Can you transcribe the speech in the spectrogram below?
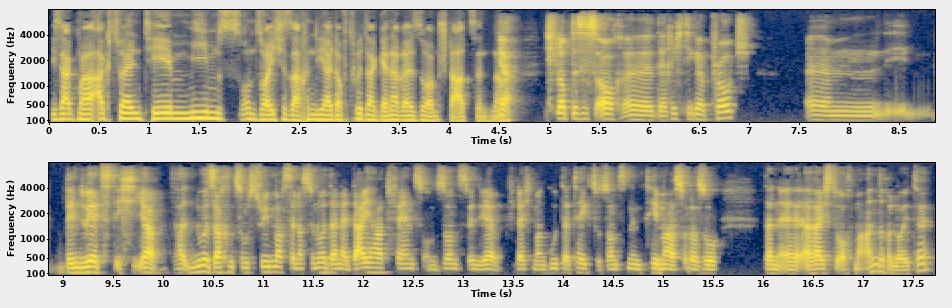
ich sag mal, aktuellen Themen, Memes und solche Sachen, die halt auf Twitter generell so am Start sind. Ne? Ja, ich glaube, das ist auch äh, der richtige Approach ähm, wenn du jetzt, ich, ja, halt nur Sachen zum Stream machst, dann hast du nur deine Die Hard Fans und sonst, wenn du ja vielleicht mal ein guter Take zu sonst einem Thema hast oder so, dann äh, erreichst du auch mal andere Leute.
